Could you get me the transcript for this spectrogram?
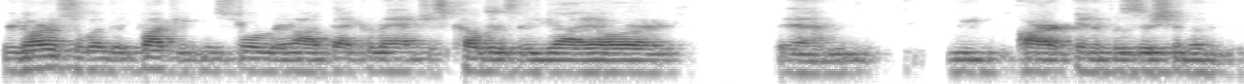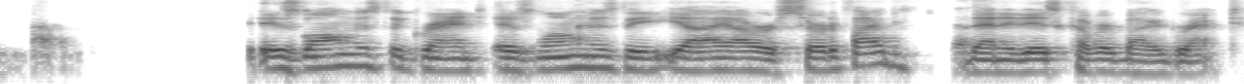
regardless of whether the project moves forward or not, that grant just covers the EIR. And we are in a position of, As long as the grant, as long as the EIR is certified, then it is covered by a grant.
